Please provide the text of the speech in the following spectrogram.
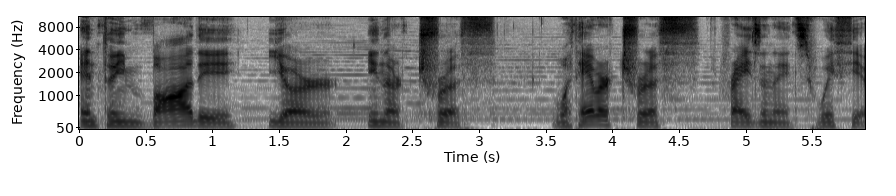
and to embody your inner truth, whatever truth resonates with you.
